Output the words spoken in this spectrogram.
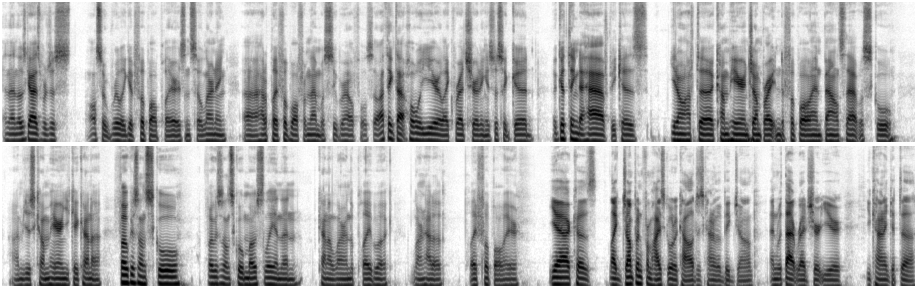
And then those guys were just also really good football players, and so learning uh, how to play football from them was super helpful. So I think that whole year like redshirting is just a good a good thing to have because you don't have to come here and jump right into football and balance that with school. Um, you just come here and you can kind of focus on school, focus on school mostly, and then kind of learn the playbook, learn how to play football here. Yeah, because like jumping from high school to college is kind of a big jump, and with that redshirt year, you kind of get to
